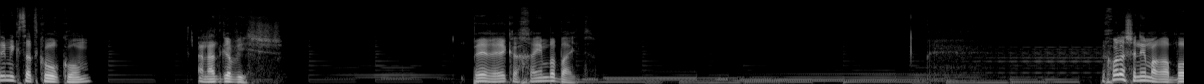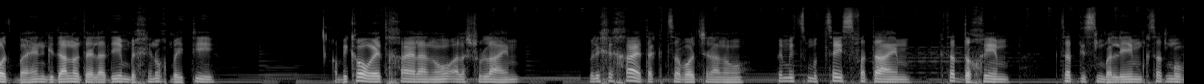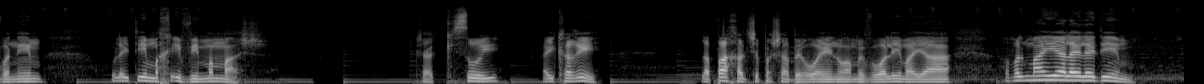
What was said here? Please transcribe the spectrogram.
שימי קצת קורקום, ענת גביש. פרק החיים בבית. בכל השנים הרבות בהן גידלנו את הילדים בחינוך ביתי, הביקורת חיה לנו על השוליים ולככה את הקצוות שלנו במצמוצי שפתיים, קצת דוחים, קצת נסבלים, קצת מובנים ולעיתים מכאיבים ממש. כשהכיסוי העיקרי לפחד שפשע ברואינו המבוהלים היה אבל מה יהיה על הילדים?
